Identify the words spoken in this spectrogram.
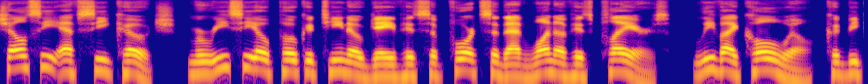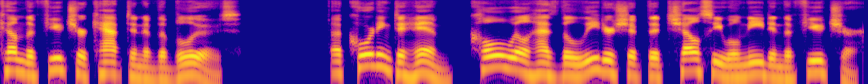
Chelsea FC coach, Mauricio Pochettino gave his support so that one of his players, Levi Colwill, could become the future captain of the Blues. According to him, Colwill has the leadership that Chelsea will need in the future.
